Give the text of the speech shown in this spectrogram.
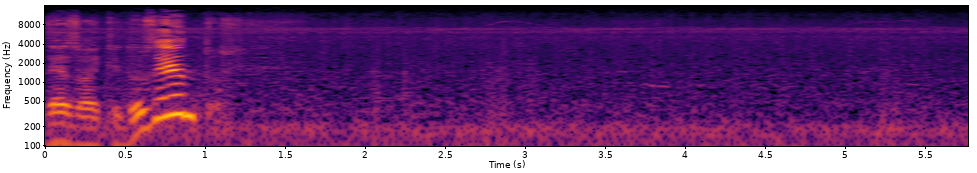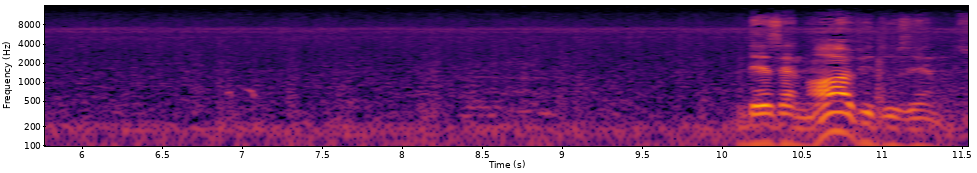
18 e 200. Dezenove duzentos.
